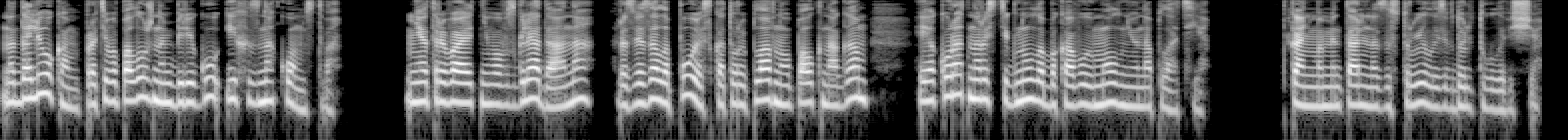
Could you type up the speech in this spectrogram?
на далеком, противоположном берегу их знакомства. Не отрывая от него взгляда, она развязала пояс, который плавно упал к ногам, и аккуратно расстегнула боковую молнию на платье. Ткань моментально заструилась вдоль туловища.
